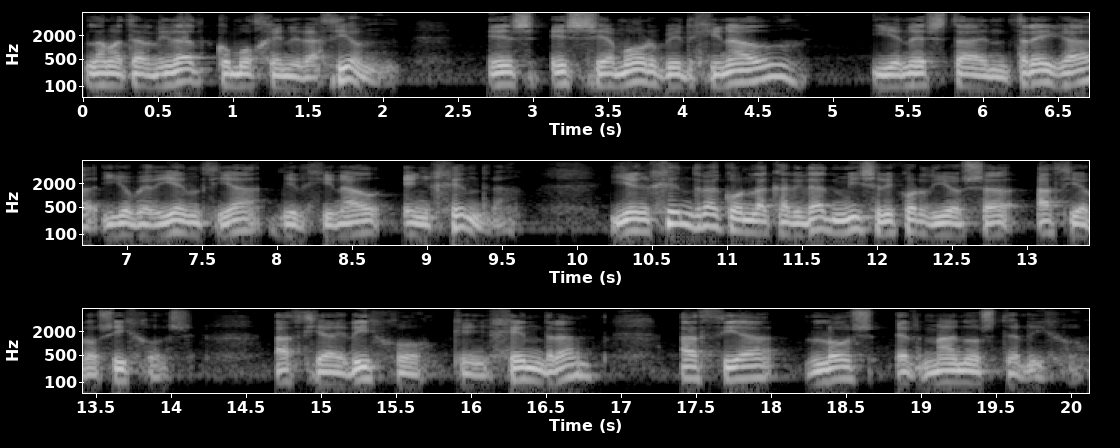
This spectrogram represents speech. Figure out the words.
la maternidad como generación es ese amor virginal y en esta entrega y obediencia virginal engendra. Y engendra con la caridad misericordiosa hacia los hijos, hacia el hijo que engendra, hacia los hermanos del hijo.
